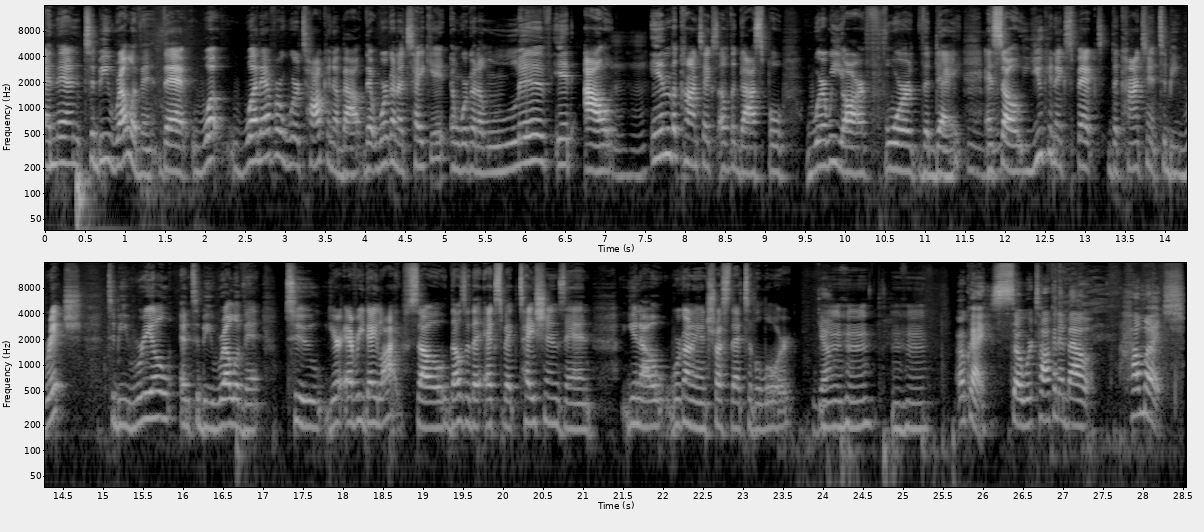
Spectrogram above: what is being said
And then to be relevant that what whatever we're talking about that we're going to take it and we're going to live it out in the context of the gospel where we are for the day. And so you can expect the content to be rich, to be real, and to be relevant to your everyday life. So those are the expectations, and you know, we're going to entrust that to the Lord. Yeah. Mm-hmm. Okay, so we're talking about how much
